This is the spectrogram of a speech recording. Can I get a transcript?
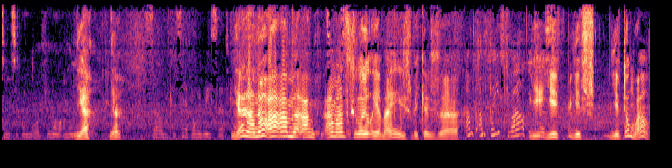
tinted window, if you know what I mean. yeah, yeah. So you can see I've done my research. Yeah, I know. I, I'm, I'm, I'm absolutely amazed because uh, I'm, I'm pleased you are you, you've, you've, you've done well.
